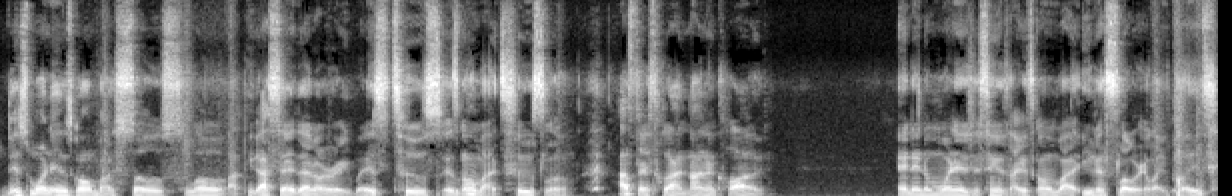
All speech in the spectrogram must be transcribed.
this morning is going by so slow. I think I said that already, but it's too. It's going by too slow. I start school at nine o'clock, and in the morning it just seems like it's going by even slower. Like, please.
